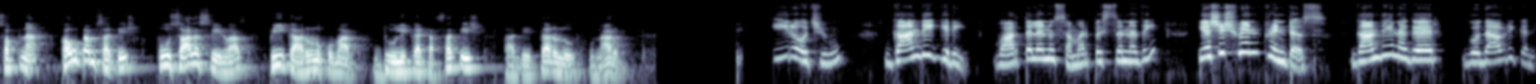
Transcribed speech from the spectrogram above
స్వప్న కౌటం సతీష్ పూసాల శ్రీనివాస్ పీక అరుణ్ కుమార్ ధూళికట్ట సతీష్ తదితరులు ఉన్నారు. ఈరోజు గాంధీగిరి వార్తలను సమర్పిస్తున్నది యశస్విన్ ప్రింటర్స్ గాంధీనగర్ గోదావరికని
